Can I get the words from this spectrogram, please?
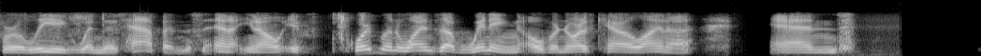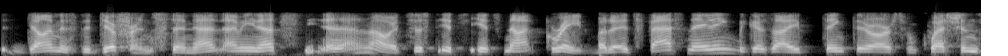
for a league when this happens. And you know, if Portland winds up winning over North Carolina and Dunn is the difference, then that I mean that's I don't know. It's just it's it's not great, but it's fascinating because I think there are some questions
